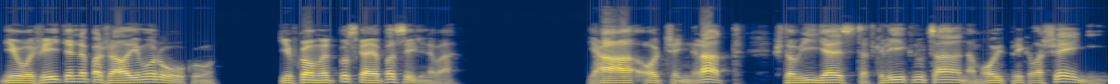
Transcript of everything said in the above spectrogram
и уважительно пожал ему руку кивком отпуская посыльного. «Я очень рад, что вы есть откликнуться на мой приглашение».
